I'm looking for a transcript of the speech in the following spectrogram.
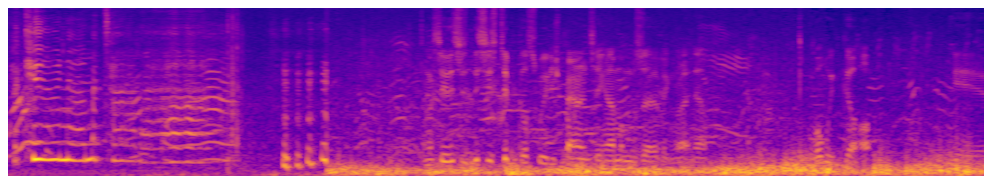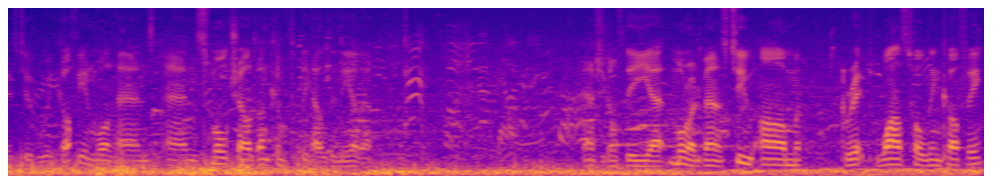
Hakuna Matata. I see. This is this is typical Swedish parenting. I'm observing right now. What we've got is Tuva with coffee in one hand and small child uncomfortably held in the other. Now she's gone for the uh, more advanced two-arm grip whilst holding coffee.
